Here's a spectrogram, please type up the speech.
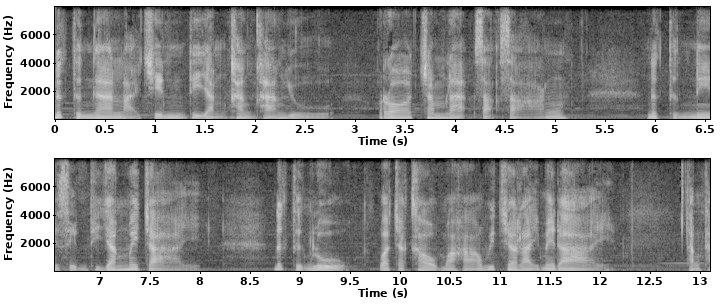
นึกถึงงานหลายชิ้นที่ยังข้างค้างอยู่ รอชำระสะสาง นึกถึงหนี้สินที่ยังไม่จ่าย นึกถึงลูกว่าจะเข้ามหาวิทยาลัยไม่ได้ทั้งๆท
